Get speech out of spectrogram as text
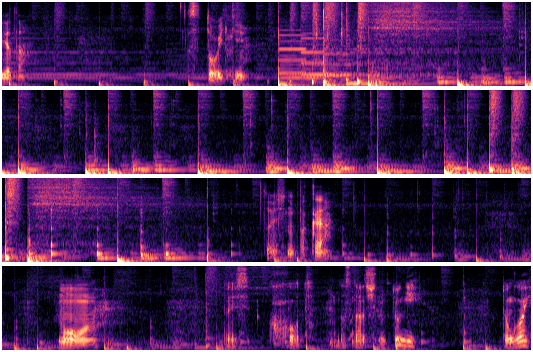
цвета стойки. То есть, ну пока, ну, то есть ход достаточно тугий, тугой.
